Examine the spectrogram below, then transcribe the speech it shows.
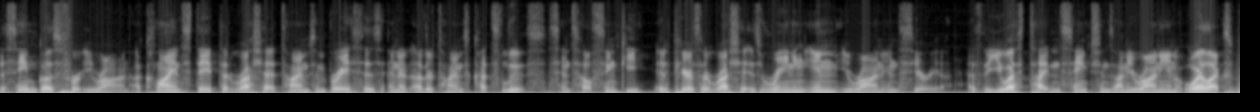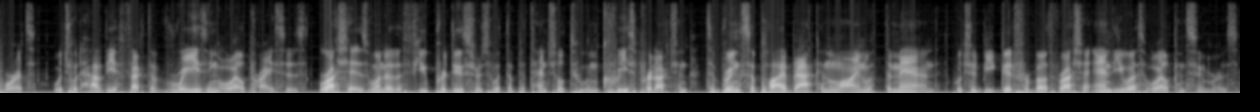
The same goes for Iran, a client state that Russia at times embraces and at other times cuts loose. Since Helsinki, it appears that Russia is reining in Iran in Syria. As the U.S. tightens sanctions on Iranian oil exports, which would have the effect of raising oil prices, Russia is one of the few producers with the potential to increase production to bring supply back in line with demand, which would be good for both Russia and U.S. oil consumers.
